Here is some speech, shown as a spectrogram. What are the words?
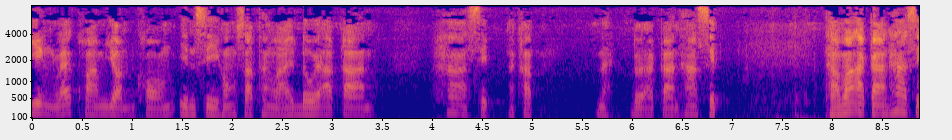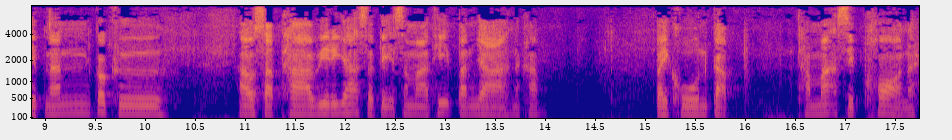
ยิ่งและความหย่อนของอินทรีย์ของสัตว์ทั้งหลาย โดยอาการ 50นะครับนะโดยอาการ 50 ถามว่าอาการ 50 นั้นก็คือเอาศรัทธาวิริยะสติสมาธิปัญญานะครับ ไปคูณกับธรรมะสิบข้อนะ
